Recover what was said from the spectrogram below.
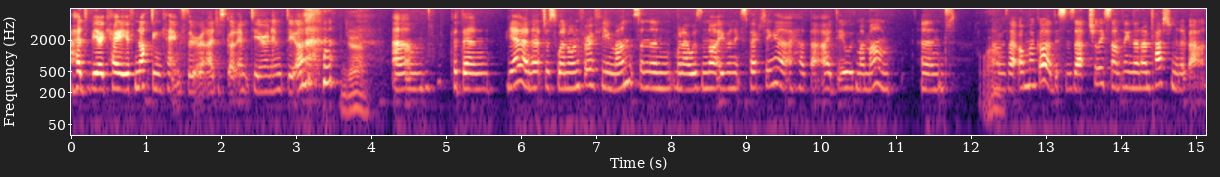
I had to be okay if nothing came through and I just got emptier and emptier. yeah. Um, but then, yeah, and that just went on for a few months. And then when I was not even expecting it, I had that idea with my mum. And I was like, oh my God, this is actually something that I'm passionate about.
